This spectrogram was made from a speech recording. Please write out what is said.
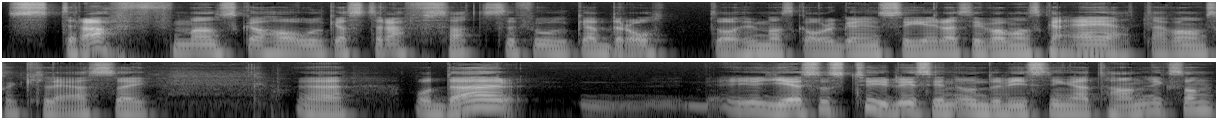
straff, man ska ha olika straffsatser för olika brott och hur man ska organisera sig, vad man ska mm. äta, vad man ska klä sig. Eh, och där är Jesus tydlig i sin undervisning att han liksom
